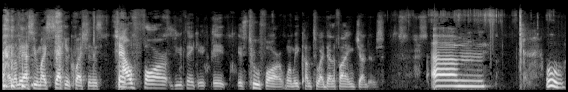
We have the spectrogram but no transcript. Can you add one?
And let me ask you my second question: Is Sure. how far do you think it, it is too far when we come to identifying genders? um ooh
